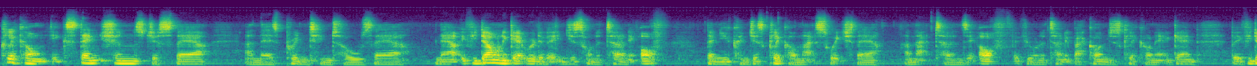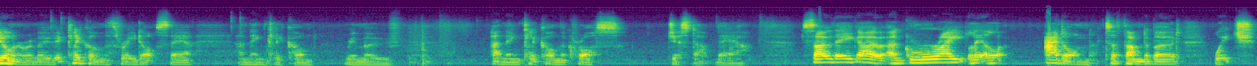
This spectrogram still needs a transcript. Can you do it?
click on extensions just there, and there's printing tools there. Now, if you don't want to get rid of it and just want to turn it off, then you can just click on that switch there and that turns it off. If you want to turn it back on, just click on it again. But if you do want to remove it, click on the three dots there and then click on remove and then click on the cross just up there. So there you go, a great little add-on to Thunderbird which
